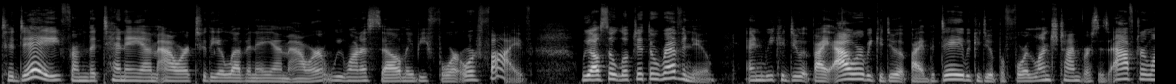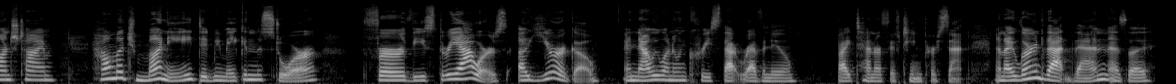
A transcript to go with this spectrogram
today from the 10 a.m. hour to the 11 a.m. hour, we want to sell maybe four or five. We also looked at the revenue. And we could do it by hour, we could do it by the day, we could do it before lunchtime versus after lunchtime. How much money did we make in the store for these three hours a year ago? And now we want to increase that revenue by 10 or 15%. And I learned that then as a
